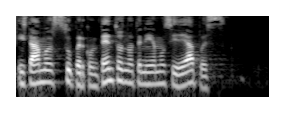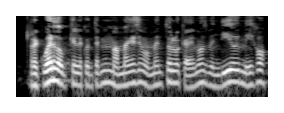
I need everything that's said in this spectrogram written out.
y estábamos súper contentos. No teníamos idea, pues recuerdo que le conté a mi mamá en ese momento lo que habíamos vendido y me dijo,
